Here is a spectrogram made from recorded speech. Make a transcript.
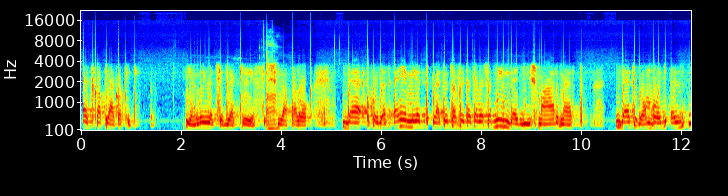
ezt kapják, akik ilyen végzettségűek kész, Aha. fiatalok, de hogy az enyém miért lett 50 forinttal kevesebb, mindegy is már, mert de tudom, hogy ez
